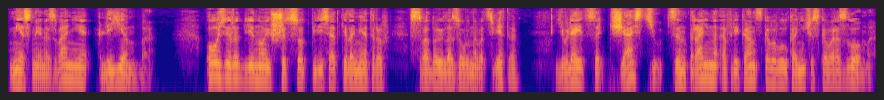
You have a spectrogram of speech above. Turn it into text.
местное название Лиемба. Озеро длиной 650 километров с водой лазурного цвета является частью Центральноафриканского вулканического разлома,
